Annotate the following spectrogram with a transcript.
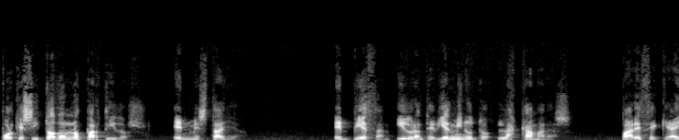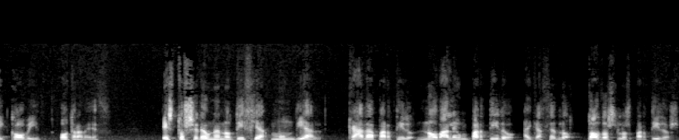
Porque si todos los partidos en Mestalla empiezan y durante 10 minutos las cámaras parece que hay COVID otra vez, esto será una noticia mundial. Cada partido. No vale un partido, hay que hacerlo todos los partidos.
